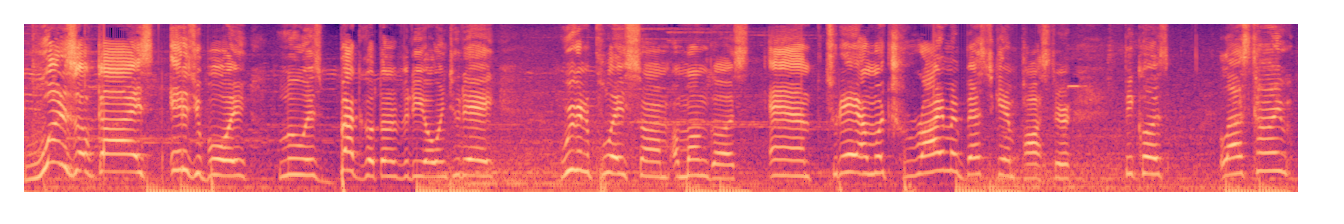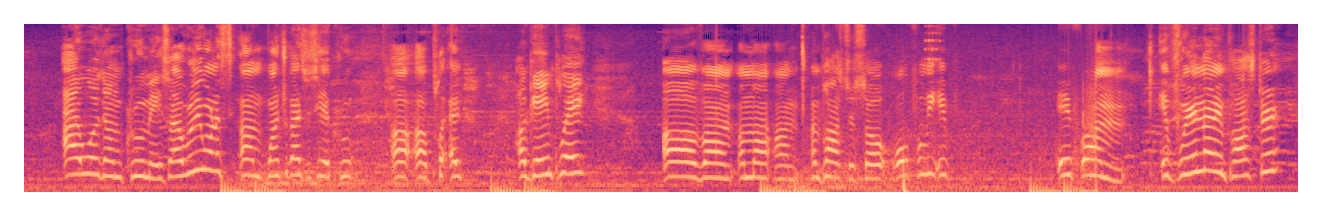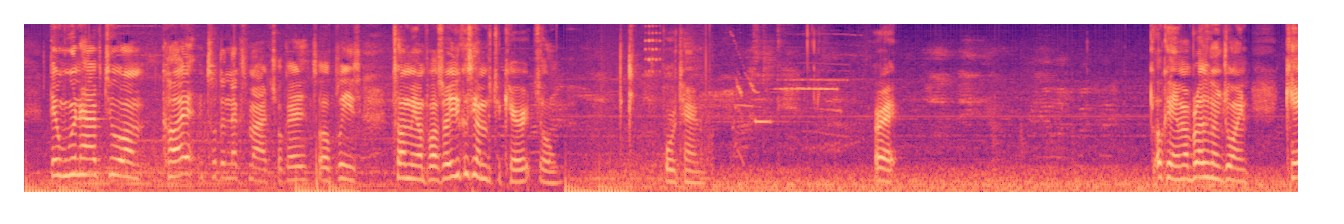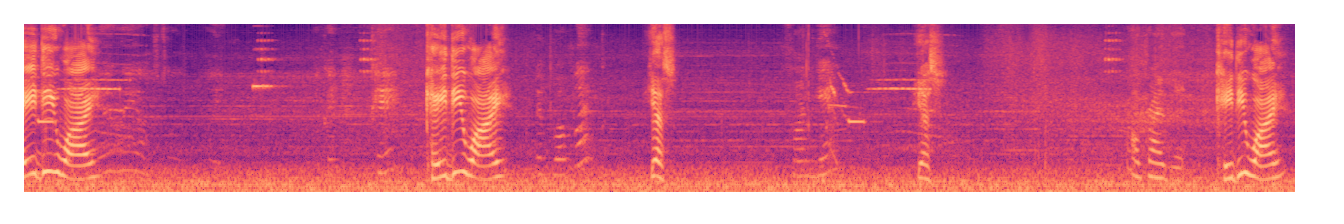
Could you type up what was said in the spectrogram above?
What is up, guys? It is your boy Luis back again with another video, and today we're gonna play some Among Us. And today I'm gonna try my best to get imposter because last time I was um crewmate, so I really want to um want you guys to see a crew uh, a play a, a gameplay of um among um imposter. So hopefully if if um if we're not imposter then we're gonna have to um cut until the next match, okay? So please tell me I'm imposter. You can see I'm Mr. Carrot, so 410. Alright. Okay, my brother's gonna join. KDY. Okay. KDY. The public? Yes. Fun game? Yes. Or private? KDY.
